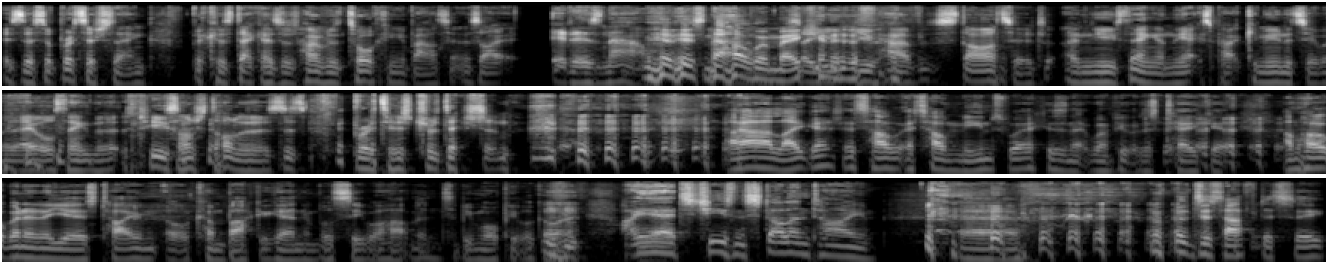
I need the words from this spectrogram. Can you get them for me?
"Is this a British thing?" Because Decades was home and talking about it. And it's like it is now. It is now. We're making so you, it. you have started a new thing in the expat community where they all think that cheese on stollen is British tradition. I, like it. It's how it's how memes work, isn't it? When people just take it. I'm hoping in a year's time it'll come back again, and we'll see what happens. There'll be more people going. oh yeah, it's cheese and stollen time. uh, we'll just have to see.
